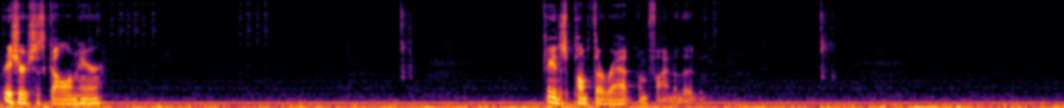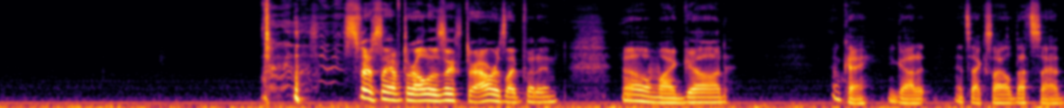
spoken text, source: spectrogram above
Pretty sure it's just Golem here. I can just pump the rat. I'm fine with it. Especially after all those extra hours I put in. Oh my god. Okay, you got it. It's exiled. That's sad.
